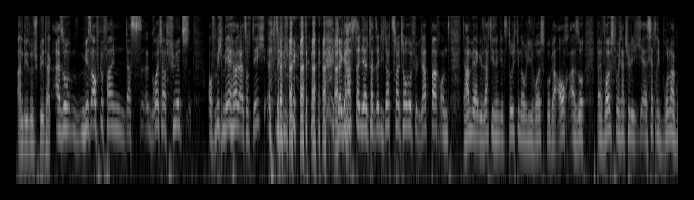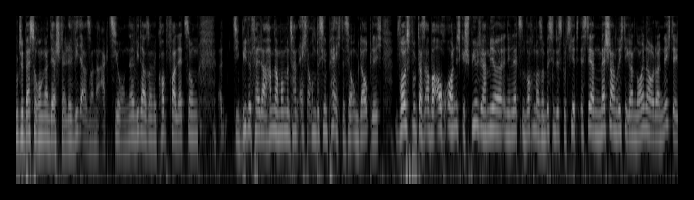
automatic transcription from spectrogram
an diesem Spieltag. Also mir ist aufgefallen, dass Gräuter Fürth auf mich mehr hört als auf dich. da da gab es dann ja tatsächlich doch zwei Tore für Gladbach und da haben wir ja gesagt, die sind jetzt durch, genau wie die Wolfsburger auch. Also bei Wolfsburg natürlich äh, Cedric Brunner, gute Besserung an der Stelle. Wieder so eine Aktion, ne? wieder so eine Kopfverletzung. Äh, Die Bielefelder haben da momentan echt auch ein bisschen Pech, das ist ja unglaublich. Wolfsburg das aber auch ordentlich gespielt. Wir haben hier in den letzten Wochen mal so ein bisschen diskutiert, ist der ein Mescher, ein richtiger Neuner oder nicht? Der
